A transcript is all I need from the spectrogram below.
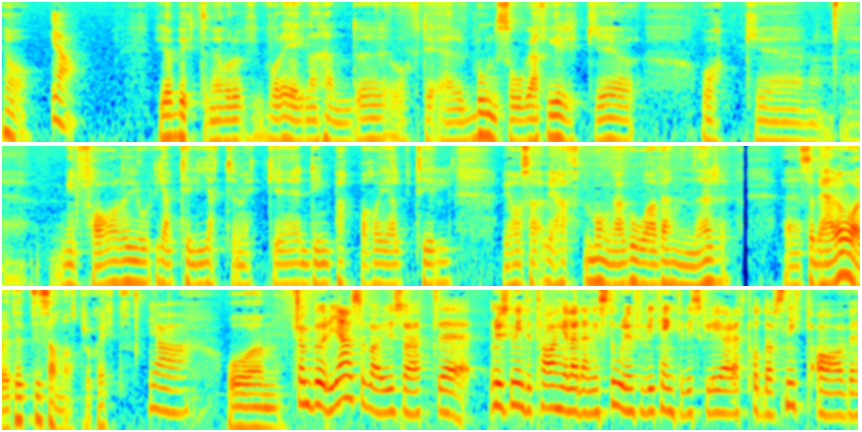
Ja. Ja, Vi har byggt det med våra, våra egna händer och det är bondsågat virke och eh, eh, min far har gjort, hjälpt till jättemycket. Din pappa har hjälpt till. Vi har, så- vi har haft många goda vänner. Eh, så det här har varit ett tillsammansprojekt. ja. Och eh, Från början så var det ju så att, eh, nu ska vi inte ta hela den historien för vi tänkte vi skulle göra ett poddavsnitt av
